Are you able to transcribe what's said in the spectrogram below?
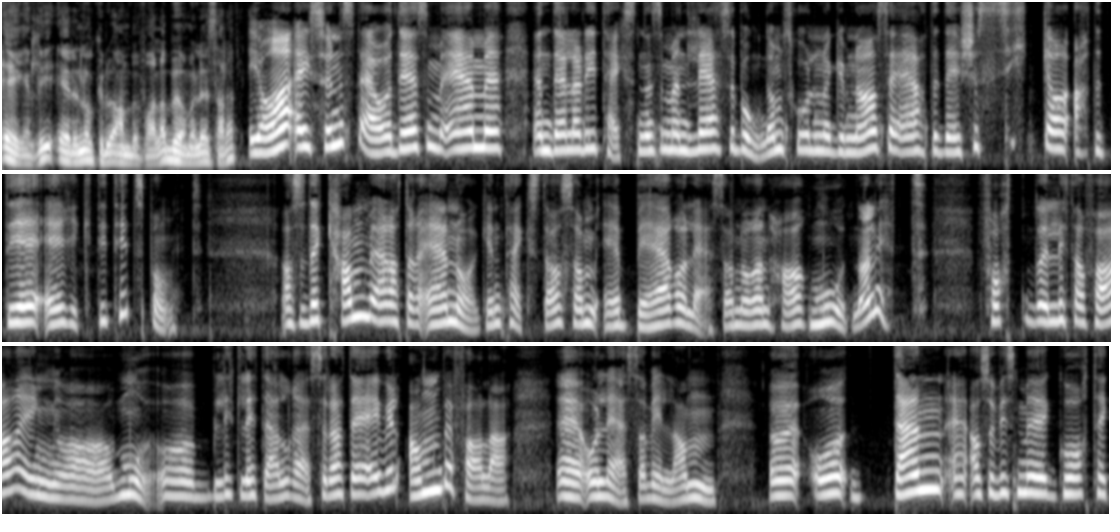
egentlig er det noe du anbefaler. Bør vi lese det? Ja, jeg syns det. Og det som er med en del av de tekstene som en leser på ungdomsskolen og gymnaset, er at det er ikke sikkert at det er riktig tidspunkt. Altså Det kan være at det er noen tekster som er bedre å lese når en har modna litt. Fått litt erfaring og, og blitt litt eldre. Så det at jeg vil anbefale eh, å lese Villanden. Eh, og den, eh, altså Hvis vi går til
